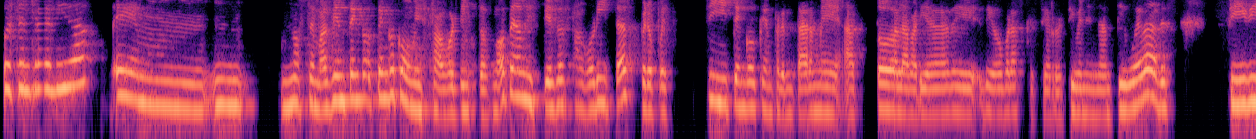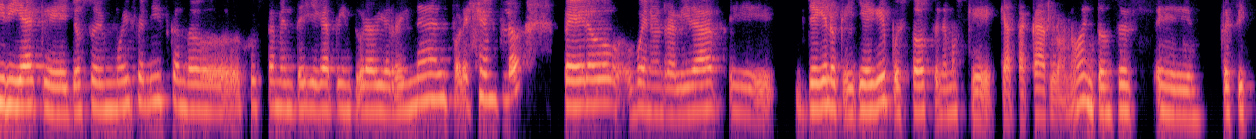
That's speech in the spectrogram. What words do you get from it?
Pues en realidad, em, no sé, más bien tengo, tengo como mis favoritos, ¿no? Tengo mis piezas favoritas, pero pues sí tengo que enfrentarme a toda la variedad de, obras que se reciben en antigüedades. Sí diría que yo soy muy feliz cuando justamente llega pintura virreinal, por ejemplo, pero bueno, en realidad, eh, llegue lo que llegue, pues todos tenemos que, atacarlo, ¿no? Entonces, eh, pues sí.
